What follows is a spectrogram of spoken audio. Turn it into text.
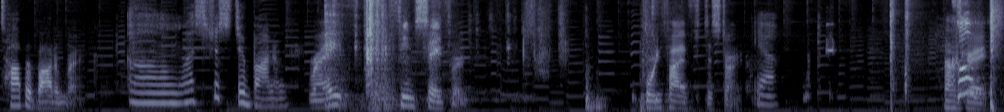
top or bottom rack, Um, let's just do bottom. right? Seems safer. 45 to start. Yeah. Sounds Cool. great.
